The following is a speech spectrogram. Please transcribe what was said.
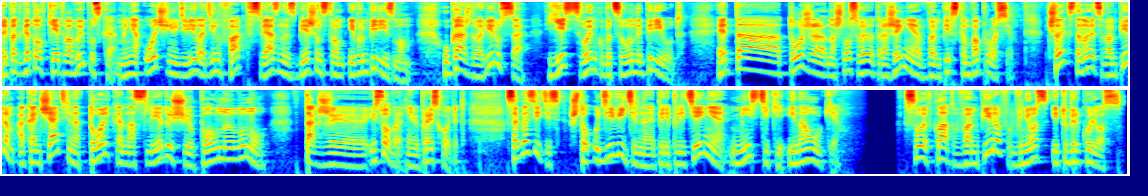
При подготовке этого выпуска меня очень удивил один факт, связанный с бешенством и вампиризмом. У каждого вируса есть свой инкубационный период. Это тоже нашло свое отражение в вампирском вопросе. Человек становится вампиром окончательно только на следующую полную луну. Также и с оборотнями происходит. Согласитесь, что удивительное переплетение мистики и науки. Свой вклад в вампиров внес и туберкулез.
